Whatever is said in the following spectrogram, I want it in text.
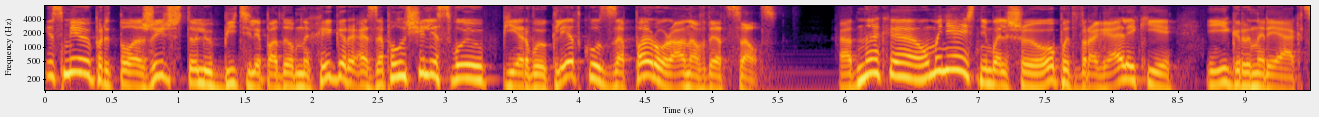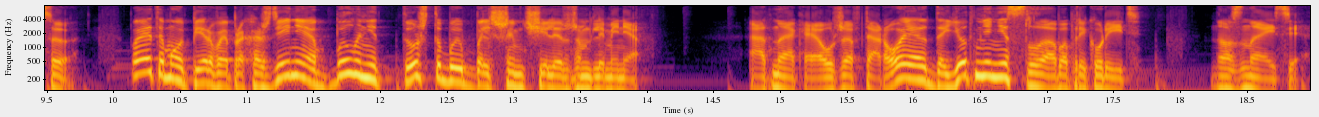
И смею предположить, что любители подобных игр заполучили свою первую клетку за пару ранов Dead Cells. Однако у меня есть небольшой опыт в рогалике и игры на реакцию. Поэтому первое прохождение было не то чтобы большим челленджем для меня. Однако уже второе дает мне не слабо прикурить. Но знаете,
